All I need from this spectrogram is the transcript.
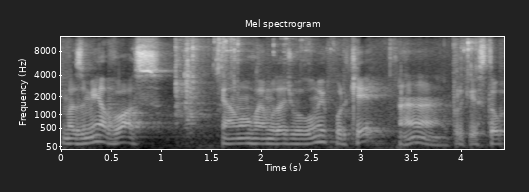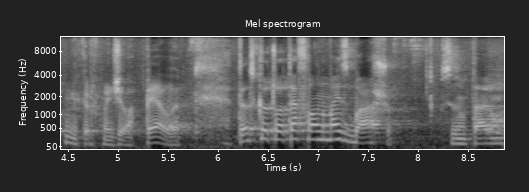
mas a minha voz ela não vai mudar de volume porque, ah, porque estou com o microfone de lapela, tanto que eu estou até falando mais baixo. Vocês notaram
